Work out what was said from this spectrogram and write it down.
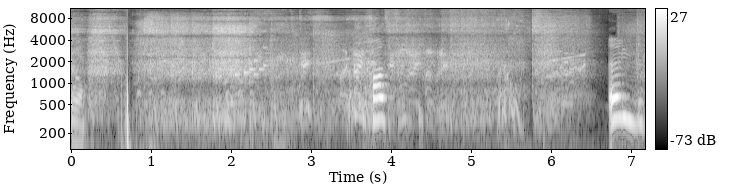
Evet. Of. Öldük.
